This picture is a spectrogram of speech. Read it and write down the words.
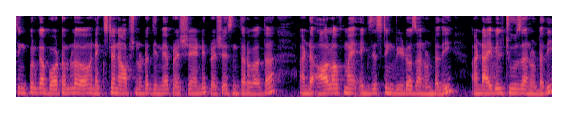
సింపుల్గా బాటంలో నెక్స్ట్ అనే ఆప్షన్ ఉంటుంది. దీని మీద ప్రెస్ చేయండి. ప్రెస్ చేసిన తర్వాత and all of my existing videos అని ఉంటుంది. అండ్ ఐ విల్ చూస్ అని ఉంటుంది.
